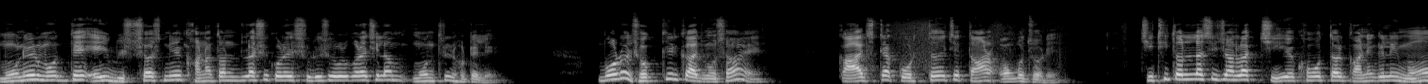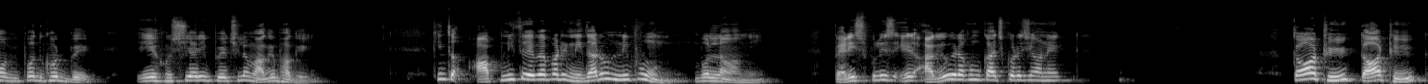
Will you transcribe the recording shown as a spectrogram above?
মনের মধ্যে এই বিশ্বাস নিয়ে খানা তল্লাশি করে শুরু শুরু করেছিলাম মন্ত্রীর হোটেলে। বড় ঝক্কির কাজ মশাই। কাজটা করতে হয়েছে তার অগোচরে। চিঠি তল্লাশি চালাচ্ছি, এ খবর তার কানে গেলেই মহা বিপদ ঘটবে, এ হুঁশিয়ারি পেয়েছিলাম আগে ভাগেই কিন্তু আপনি তো এ ব্যাপারে নিদারুণ নিপুণ, বললাম আমি। প্যারিস পুলিশ এর আগেও এরকম কাজ করেছে অনেক। তা ঠিক তা ঠিক,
